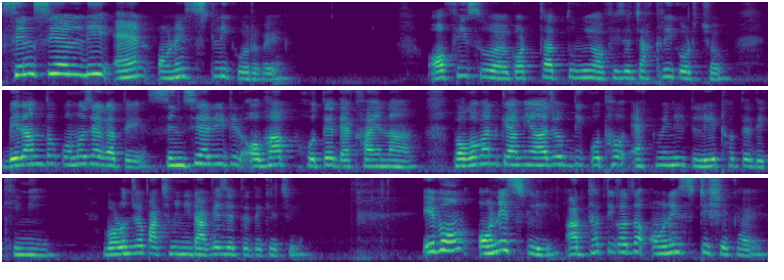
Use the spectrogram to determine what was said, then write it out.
সিনসিয়ারলি অ্যান্ড অনেস্টলি করবে। অফিস ওয়ার্ক অর্থাৎ তুমি অফিসে চাকরি করছ, বেদান্ত কোনো জায়গাতে সিনসিয়ারিটির অভাব হতে দেখায় না। ভগবানকে আমি আজ অবধি কোথাও এক মিনিট লেট হতে দেখিনি, বরঞ্চ পাঁচ মিনিট আগে যেতে দেখেছি। এবং অনেস্টলি আধ্যাত্মিকতা অনেস্টি শেখায়।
